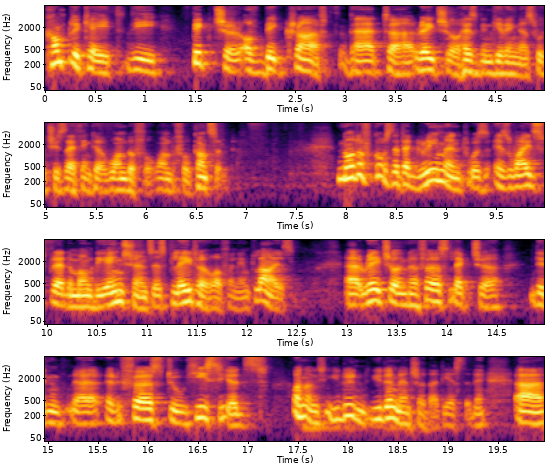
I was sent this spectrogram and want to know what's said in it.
complicate the picture of big craft that uh, Rachel has been giving us, which is, I think, a wonderful, wonderful concept. Not, of course, that agreement was as widespread among the ancients as Plato often implies. Uh, Rachel, in her first lecture, didn't uh, refers to Hesiod's. Oh no, you didn't. You didn't mention that yesterday. Uh,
